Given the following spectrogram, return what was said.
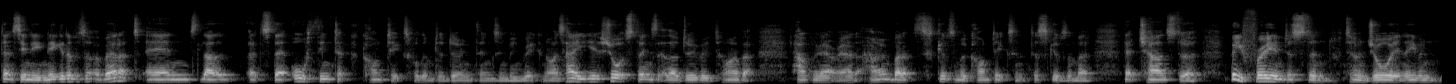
don't see any negatives about it, and it's that authentic context for them to doing things and being recognised. Hey, yeah, sure, it's things that they'll do every time about helping out around at home, but it gives them a context and it just gives them a that chance to be free and just to, to enjoy. And even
